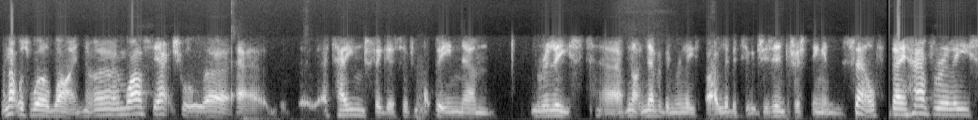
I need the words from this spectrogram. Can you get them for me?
and that was worldwide. Uh, and whilst the actual uh, uh, attained figures have not been um, released, uh, have not never been released by Liberty, which is interesting in itself, they have released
